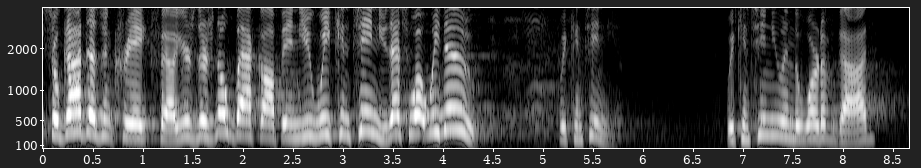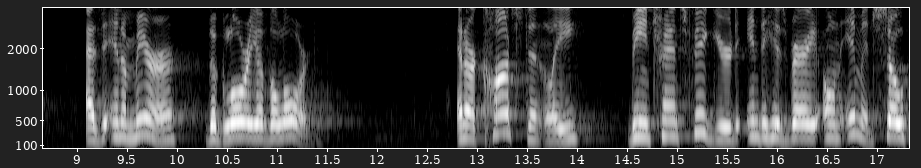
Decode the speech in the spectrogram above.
So God doesn't create failures. There's no back off in you. We continue. That's what we do we continue. We continue in the Word of God as in a mirror the glory of the Lord and are constantly being transfigured into His very own image. So,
